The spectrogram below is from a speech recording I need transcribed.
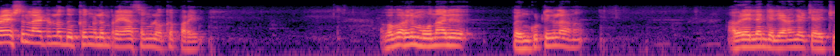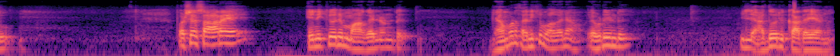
പ്രൊഫഷണലായിട്ടുള്ള ദുഃഖങ്ങളും പ്രയാസങ്ങളും ഒക്കെ പറയും. അപ്പോൾ പറഞ്ഞു മൂന്നാൽ പെൺകുട്ടികളാണ്. അവരെല്ലാം കല്യാണം കഴിച്ച് അയച്ചു. പക്ഷേ സാറേ എനിക്കൊരു മകനുണ്ട്. ഞാൻ പറഞ്ഞു തനിക്ക് മകനാ? എവിടെയുണ്ട്? ഇല്ല അതൊരു കഥയാണ്.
